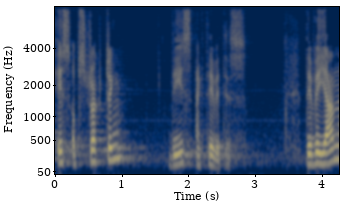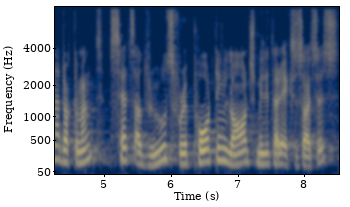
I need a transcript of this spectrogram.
is obstructing these activities. The Vienna document sets out rules for reporting large military exercises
